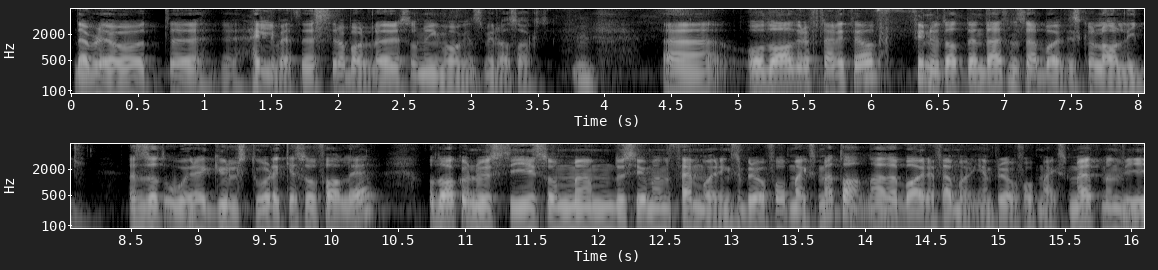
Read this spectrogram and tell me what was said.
Det ble jo et uh, helvetes rabalder, som Ingve Hagens ville ha sagt. Mm. Uh, og da drøfter jeg litt det og finner ut at den der syns jeg bare vi skal la ligge. Jeg synes at Ordet gullstol er ikke så farlig. Og da kan du si som um, du sier om en femåring som prøver å få oppmerksomhet. da. Nei, det er bare femåringen prøver å få oppmerksomhet, men vi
